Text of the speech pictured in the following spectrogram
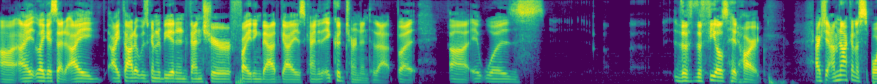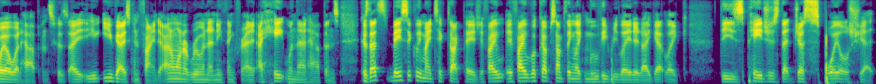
Uh, I like I said, I I thought it was going to be an adventure fighting bad guys kind of. It could turn into that, but uh, it was the the feels hit hard. Actually, I'm not going to spoil what happens because I you, you, guys can find it. I don't want to ruin anything for. Any, I hate when that happens because that's basically my TikTok page. If I if I look up something like movie related, I get like these pages that just spoil shit,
